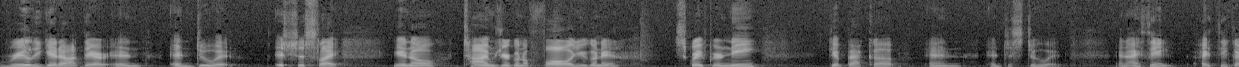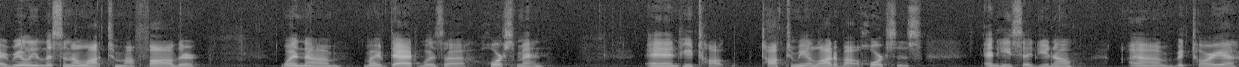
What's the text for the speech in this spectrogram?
really get out there and and do it. It's just like, you know, times you're to fall, you're to scrape your knee, get back up and and just do it. And I think I think I really listened a lot to my father when um, my dad was a horseman, and he talked talked to me a lot about horses, and he said, you know, um, Victoria.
